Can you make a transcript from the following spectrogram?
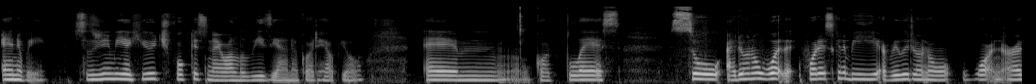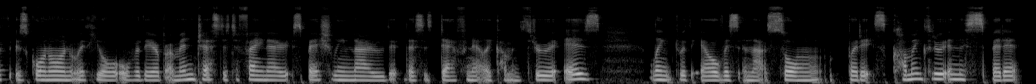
Anyway, so there's to be a huge focus now on Louisiana. God help y'all. Um, God bless. So I don't know what what it's going to be. I really don't know what on earth is going on with y'all over there, but I'm interested to find out, especially now that this is definitely coming through. It is linked with Elvis in that song, but it's coming through in the spirit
